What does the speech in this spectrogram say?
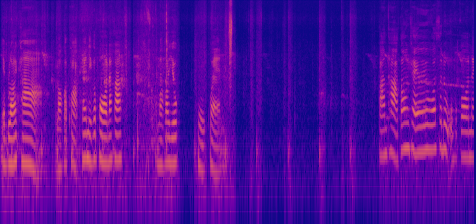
เรียบร้อยค่ะ เราก็ถักแค่นี้ก็พอนะคะ แล้วก็ยกหูแขวน การถากต้องใช้วัสดุอุปกรณ์ใน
